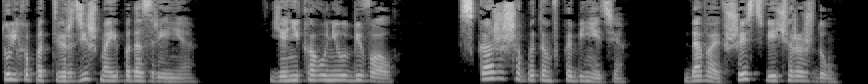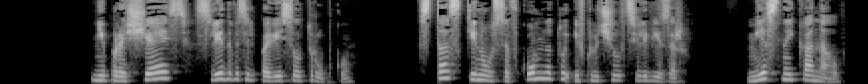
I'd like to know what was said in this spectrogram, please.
Только подтвердишь мои подозрения. Я никого не убивал. Скажешь об этом в кабинете. Давай, в шесть вечера жду. Не прощаясь, следователь повесил трубку. Стас кинулся в комнату и включил телевизор. Местный канал.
